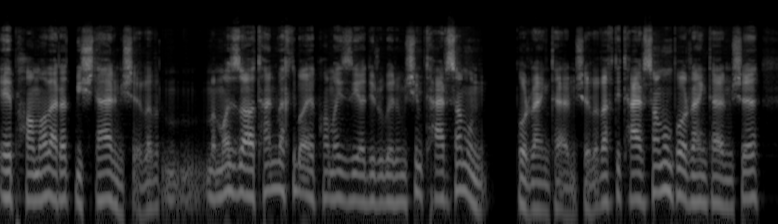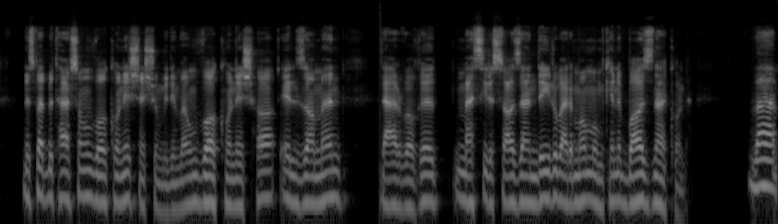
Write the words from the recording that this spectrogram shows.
ابهاما برات بیشتر میشه و ما ذاتا وقتی با ابهامای زیادی روبرو میشیم ترسامون پررنگ تر میشه و وقتی ترسامون پررنگ تر میشه نسبت به ترسامون واکنش نشون میدیم و اون واکنش ها الزامن در واقع مسیر سازنده ای رو برای ما ممکنه باز نکنه. و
